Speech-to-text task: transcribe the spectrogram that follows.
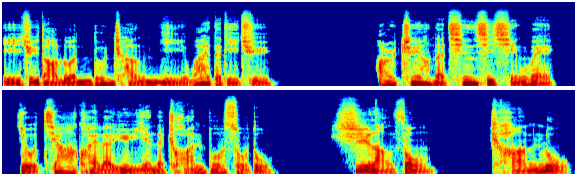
移居到伦敦城以外的地区。而这样的迁徙行为又加快了预言的传播速度。诗朗诵：长路。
